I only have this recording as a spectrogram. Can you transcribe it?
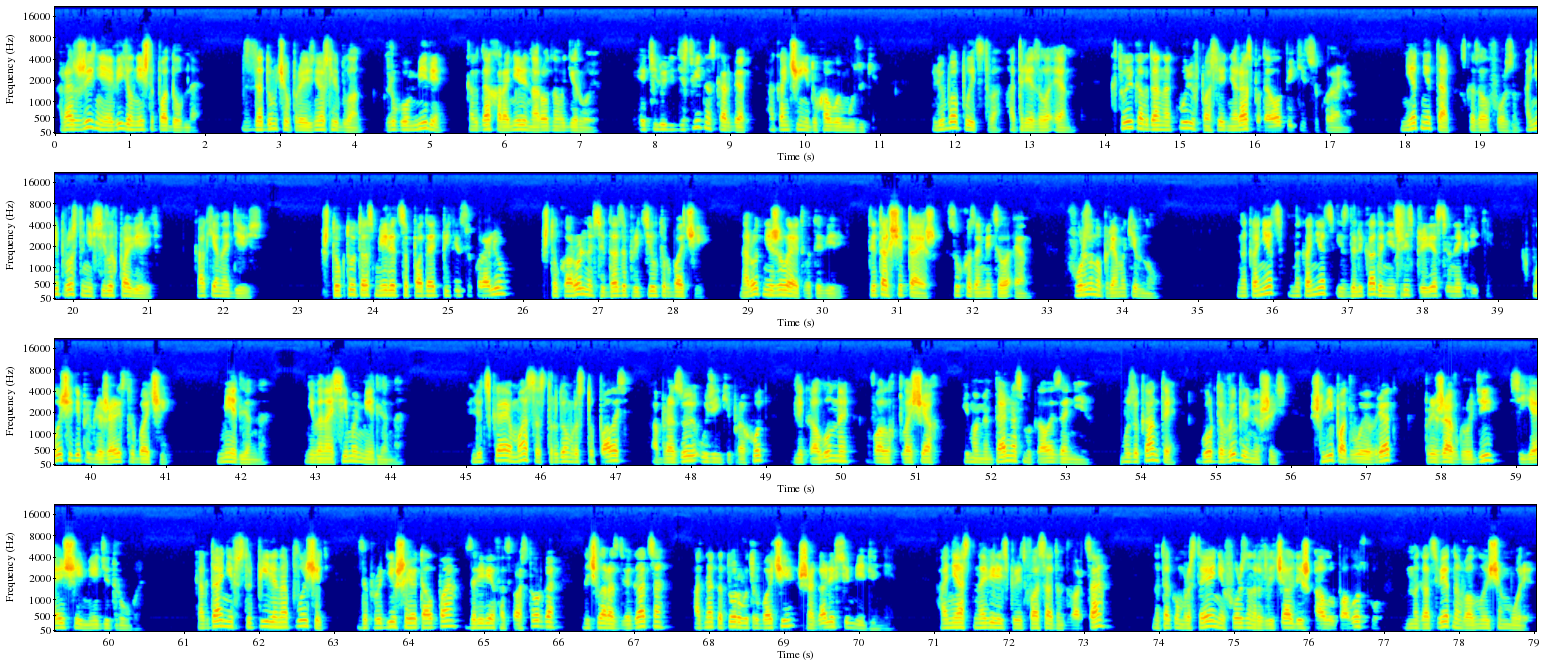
«Раз в жизни я видел нечто подобное», – задумчиво произнес Леблан. «В другом мире, когда хоронили народного героя. Эти люди действительно скорбят о кончине духовой музыки?» «Любопытство», – отрезала Энн. «Кто и когда на Куре в последний раз подавал петицию королю?» «Нет, не так», – сказал Форзен. «Они просто не в силах поверить. Как я надеюсь». «Что кто-то осмелится подать петицию королю?» «Что король навсегда запретил турбачей. Народ не желает в это верить». «Ты так считаешь», – сухо заметила Энн. Форзен прямо кивнул. Наконец, наконец, издалека донеслись приветственные крики. К площади приближались трубачи. Медленно. Невыносимо медленно. Людская масса с трудом расступалась, образуя узенький проход для колонны в алых плащах и моментально смыкалась за ней. Музыканты, гордо выпрямившись, шли по двое в ряд, прижав к груди сияющие меди трубы. Когда они вступили на площадь, запрудившая ее толпа, заревев от восторга, начала раздвигаться, однако торовые трубачи шагали все медленнее. Они остановились перед фасадом дворца. На таком расстоянии Форзен различал лишь алую полоску в многоцветном волнующем море.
